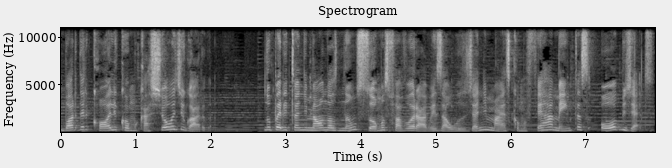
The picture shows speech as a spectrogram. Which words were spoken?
Border collie como cachorro de guarda. No perito animal, nós não somos favoráveis ao uso de animais como ferramentas ou objetos,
